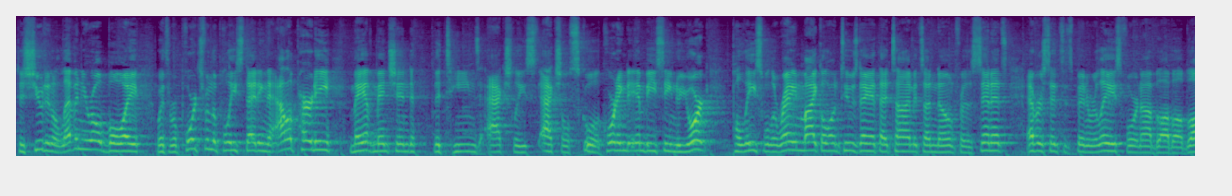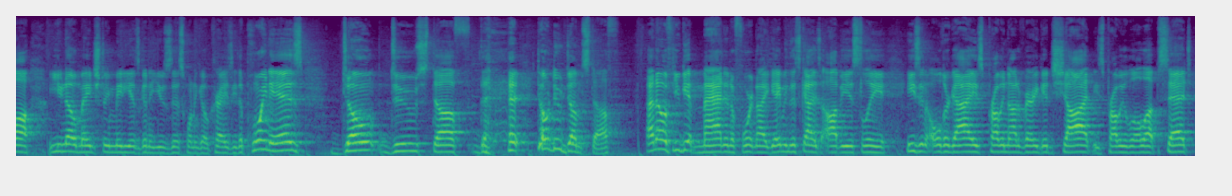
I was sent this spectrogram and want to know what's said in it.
to shoot an 11 year old boy, with reports from the police stating that Alaperte may have mentioned the teen's actually, actual school. According to NBC New York, police will arraign Michael on Tuesday. At that time, it's unknown for the sentence. Ever since it's been released, Fortnite blah, blah, blah. You know, mainstream media is going to use this one and go crazy. The point is, don't do stuff that, don't do dumb stuff I know if you get mad in a Fortnite game, and this guy's obviously, he's an older guy, he's probably not a very good shot, he's probably a little upset,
